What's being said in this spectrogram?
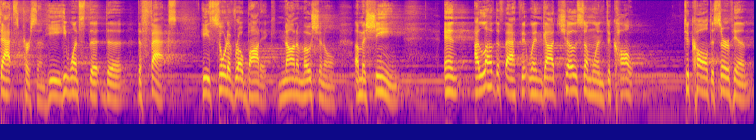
stats person. He, he wants the, the, the facts. He's sort of robotic, non emotional, a machine. And I love the fact that when God chose someone to call, to call to serve him,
